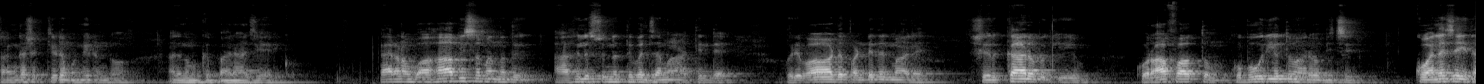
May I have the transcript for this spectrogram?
സംഘശക്തിയുടെ മുന്നിലുണ്ടോ അത് നമുക്ക് പരാജയമായിരിക്കും. കാരണം വഹാബിസം എന്നത് അഖിലുസുന്നത്ത് വൽ ജമാഅത്തിന്റെ ഒരുപാട് പണ്ഡിതന്മാരെ ഷിർക്കാരോപിക്കുകയും ഖുറാഫാത്തും കുബൂരിയത്തും ആരോപിച്ച് കൊല ചെയ്ത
